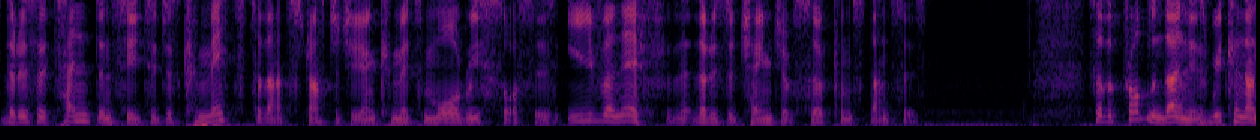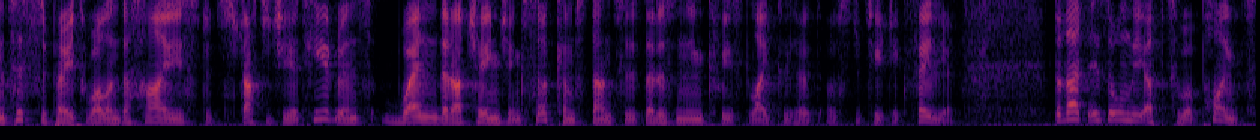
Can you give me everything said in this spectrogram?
there is a tendency to just commit to that strategy and commit more resources, even if there is a change of circumstances. So the problem then is we can anticipate, well, under high st- strategy adherence, when there are changing circumstances, there is an increased likelihood of strategic failure. But that is only up to a point.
